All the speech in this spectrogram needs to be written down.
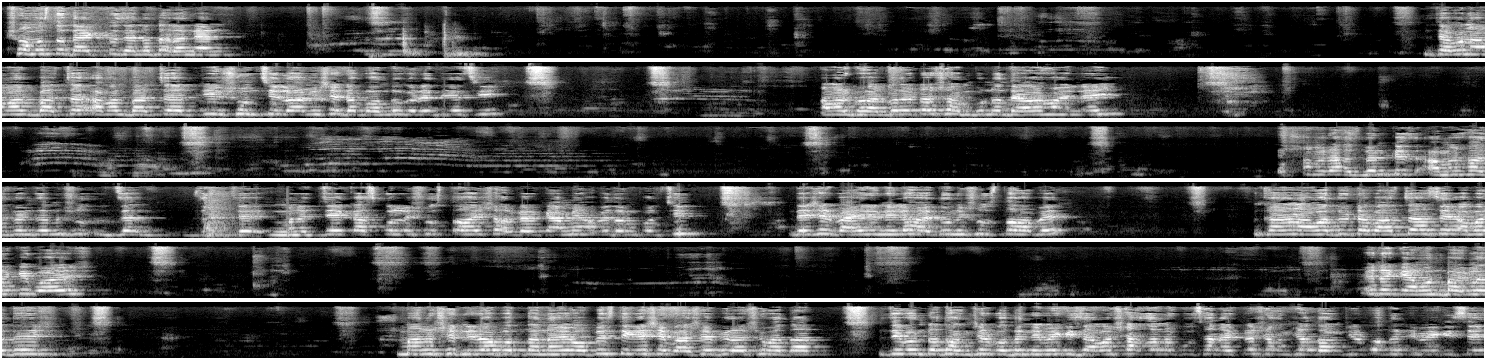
সমস্ত দায়িত্ব যেন তারা নেন। যেমন আমার বাচ্চা, আমার বাচ্চার টিউশন ছিল, আমি সেটা বন্ধ করে দিয়েছি। আমার ঘর ভাড়াটাও সম্পূর্ণ দেওয়া হয় নাই। আমার হাজবেন্ডকে আমার হাজবেন্ড যেন মানে যে কাজ করলে সুস্থ হয়, সরকারকে আমি আবেদন করছি। দেশের বাইরে নিলে হয়তো উনি সুস্থ হবে। কারণ আমার দুইটা বাচ্চা আছে, আমার কি বয়স? এটা কেমন বাংলাদেশ? মানুষের নিরাপত্তা নাই, অফিস থেকে সে বাসায় ফেরার সময় তার জীবনটা ধ্বংসের পথে নেমে গেছে। আমার সাজানো গুছানো একটা সংসার ধ্বংসের পথে নেমে গেছে।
